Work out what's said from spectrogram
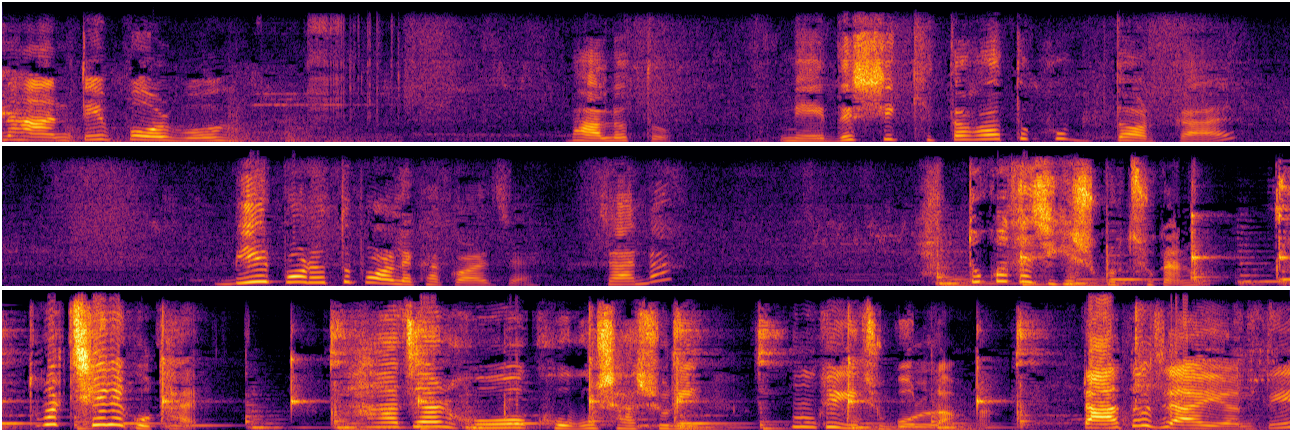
না আন্টি পড়ব। ভালো তো। মেয়েদের শিক্ষিত হওয়া তো খুব দরকার। বিয়ের পরেও তো পড়ালেখা করা যায় যায় না? এত কথা জিজ্ঞেস করছ কেন? তোমার ছেলে কোথায়? হাজার হোক হবু শাশুড়ি মুখে কিছু বললাম না। তা তো যাই আন্টি।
